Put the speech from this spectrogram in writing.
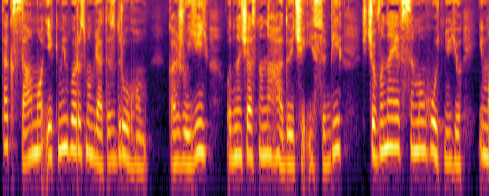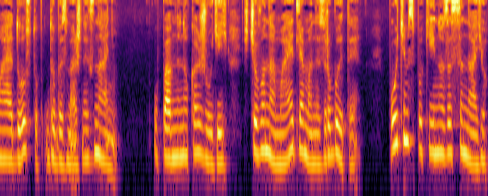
так само, як міг би розмовляти з другом. кажу їй, одночасно нагадуючи і собі, що вона є всемогутньою і має доступ до безмежних знань. Упевнено кажу їй, що вона має для мене зробити. Потім спокійно засинаю,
